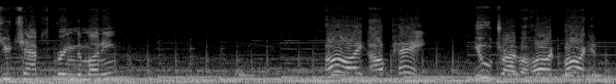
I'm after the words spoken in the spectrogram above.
Did you chaps bring the money? All right, I'll pay. You drive a hard bargain.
